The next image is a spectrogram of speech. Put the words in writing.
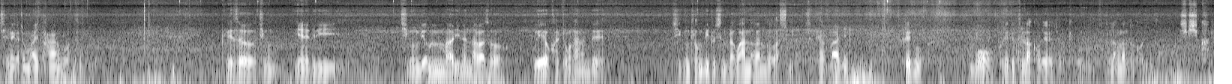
쟤네가 좀 많이 당한 것 같아. 그래서 지금 얘네들이 지금 몇 마리는 나가서 외역 활동을 하는데 지금 경비를 쓰느라고 안 나가는 것 같습니다. 많이. 그래도 뭐 그래도 들락거려요 저렇게 보면 들락날락 거립니다. 씩씩하게.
